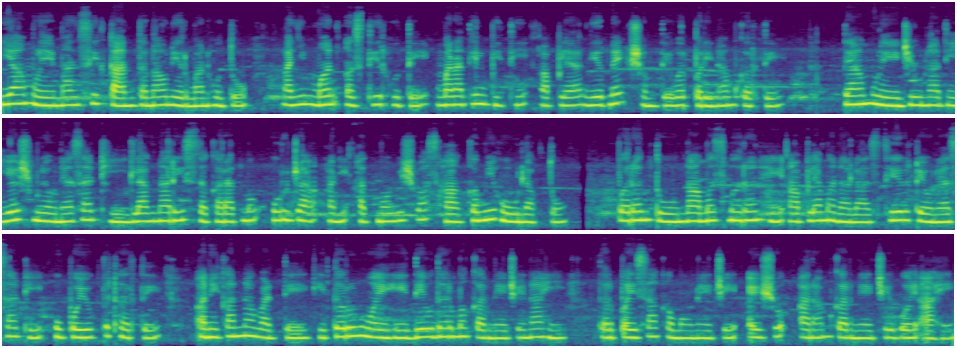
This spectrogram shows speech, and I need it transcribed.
यामुळे मानसिक ताणतणाव निर्माण होतो आणि मन अस्थिर होते. मनातील भीती आपल्या निर्णय क्षमतेवर परिणाम करते. त्यामुळे जीवनात यश मिळवण्यासाठी लागणारी सकारात्मक ऊर्जा आणि आत्मविश्वास हा कमी होऊ लागतो. परंतु नामस्मरण हे आपल्या मनाला स्थिर ठेवण्यासाठी उपयुक्त ठरते. अनेकांना वाटते की तरुण वय हे देवधर्म करण्याचे नाही तर पैसा कमवण्याचे ऐशो आराम करण्याचे वय आहे.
